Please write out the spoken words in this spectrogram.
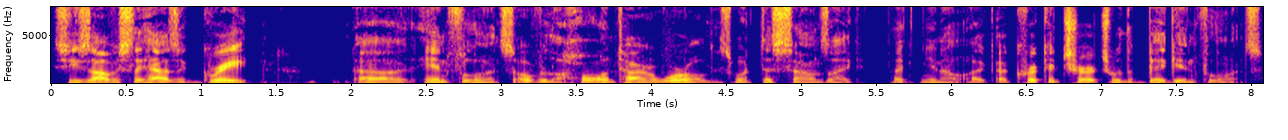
she's obviously has a great uh, influence over the whole entire world. Is what this sounds like. you know, a, a crooked church with a big influence.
